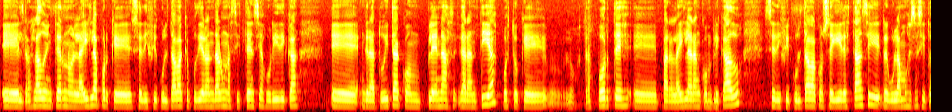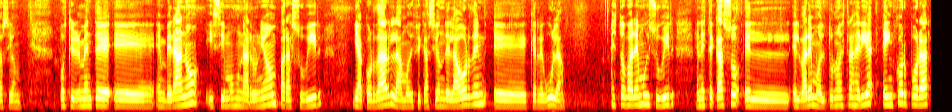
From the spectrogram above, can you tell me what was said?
el traslado interno en la isla, porque se dificultaba que pudieran dar una asistencia jurídica eh, gratuita con plenas garantías, puesto que los transportes eh, para la isla eran complicados, se dificultaba conseguir estancia y regulamos esa situación. Posteriormente, eh, en verano, hicimos una reunión para subir y acordar la modificación de la orden que regula estos baremos y subir, en este caso, el, el baremo del turno de extranjería e incorporar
